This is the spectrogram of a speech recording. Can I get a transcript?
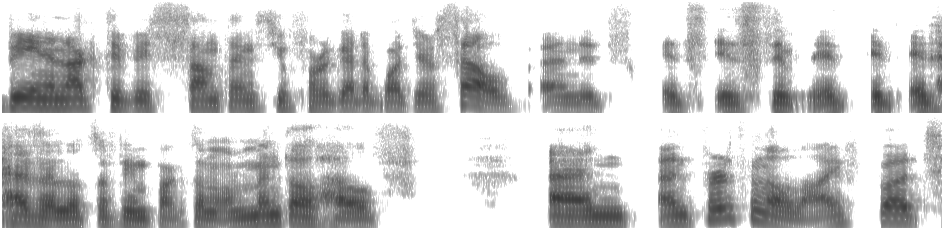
being an activist sometimes you forget about yourself and it's it's it's it, it, it has a lot of impact on, on mental health and and personal life. But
